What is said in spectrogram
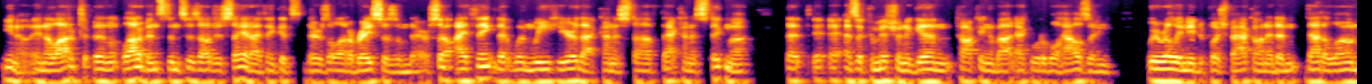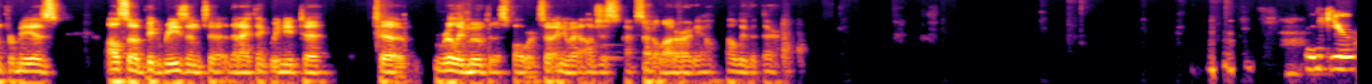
you know, in a lot of in a lot of instances, I'll just say it. I think it's there's a lot of racism there. So I think that when we hear that kind of stuff, that kind of stigma, that as a commission, again, talking about equitable housing, we really need to push back on it. And that alone for me is also a big reason to that I think we need to to really move this forward. So anyway, I'll just I've said a lot already. I'll, I'll leave it there. Thank you.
